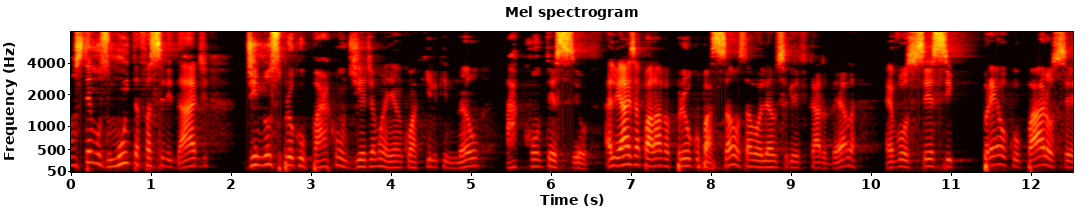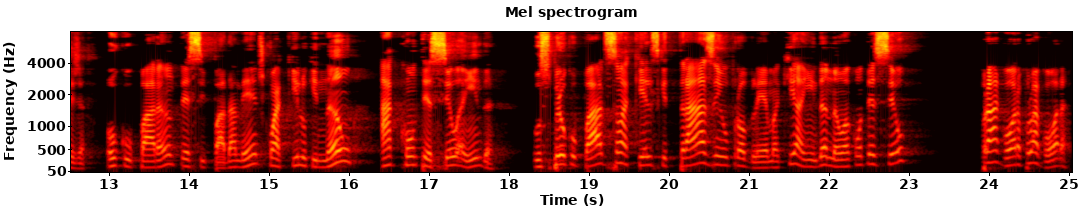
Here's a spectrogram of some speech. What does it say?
Nós temos muita facilidade de nos preocupar com o dia de amanhã, com aquilo que não aconteceu. Aliás, a palavra preocupação, estava olhando o significado dela, é você se preocupar, ou seja, ocupar antecipadamente com aquilo que não aconteceu ainda. Os preocupados são aqueles que trazem o problema que ainda não aconteceu para agora, para agora.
